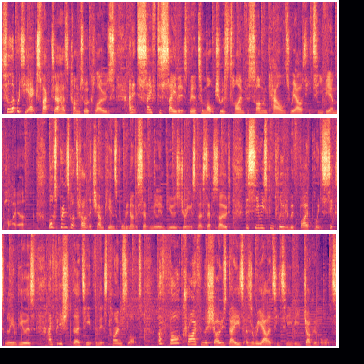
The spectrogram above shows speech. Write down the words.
Celebrity X Factor has come to a close, and it's safe to say that it's been a tumultuous time for Simon Cowell's reality TV empire. Whilst Britain's Got Talent The Champions pulled in over 7 million viewers during its first episode, the series concluded with 5.6 million viewers and finished 13th in its time slot, a far cry from the show's days as a reality TV juggernaut.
